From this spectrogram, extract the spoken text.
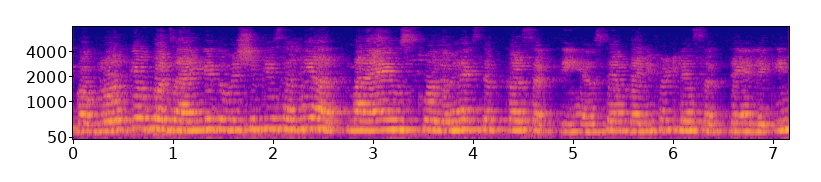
ग्लोब के ऊपर जाएँगे तो विश्व की सभी आत्माएँ उसको जो है एक्सेप्ट कर सकती हैं। उससे हम बेनिफिट ले सकते हैं। लेकिन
